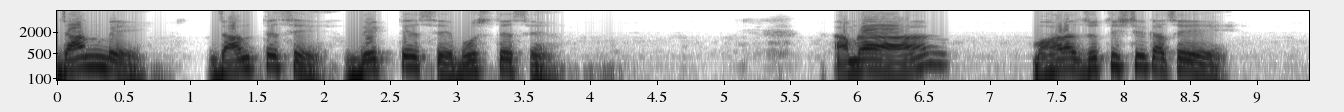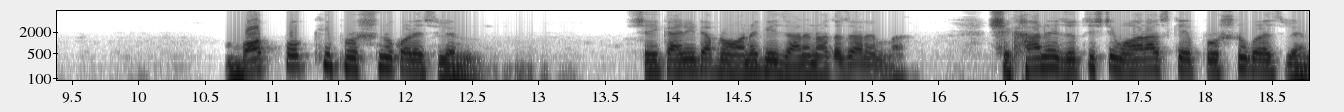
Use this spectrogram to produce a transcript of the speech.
জানবে, জানতেছে, দেখতেছে, বুঝতেছে। আমরা মহারাজ জ্যোতিষ্ঠির কাছে বকপক্ষী প্রশ্ন করেছিলেন সেই কাহিনীটা আপনারা অনেকেই জানেন, হয়তো জানেন না। সেখানে জ্যোতিষ্ঠী মহারাজকে প্রশ্ন করেছিলেন।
